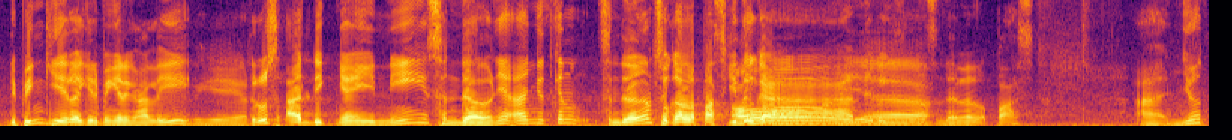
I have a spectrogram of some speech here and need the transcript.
di pinggir lagi di pinggir kali. Di pinggir. Terus adiknya ini sendalnya anyut kan sendal kan suka lepas gitu Oh, kan. Dia iya. lagi sendalnya lepas. Anyut.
